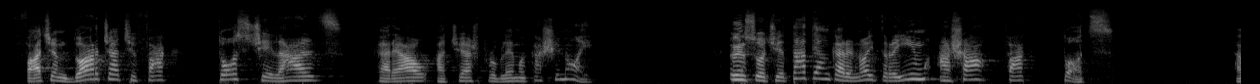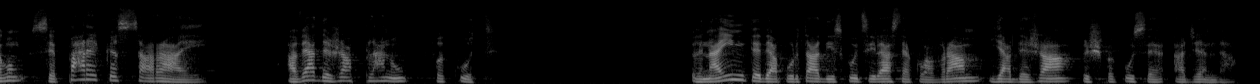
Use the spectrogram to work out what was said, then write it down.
facem doar ceea ce fac toți ceilalți care au aceeași problemă ca și noi. În societatea în care noi trăim, așa fac toți. Acum, se pare că Sarai avea deja planul făcut. Înainte de a purta discuțiile astea cu Avram, ea deja își făcuse agenda.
